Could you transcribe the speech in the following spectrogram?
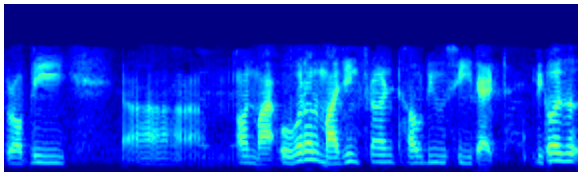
probably uh, on ma overall margin front, how do you see that? Because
